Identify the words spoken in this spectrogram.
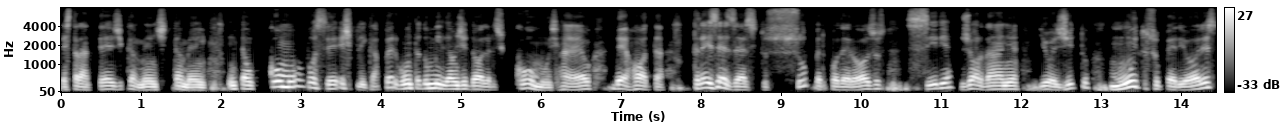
estrategicamente também. Então, como você explica a pergunta do milhão de dólares? Como Israel derrota três exércitos superpoderosos, Síria, Jordânia e o Egito, muito superiores,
